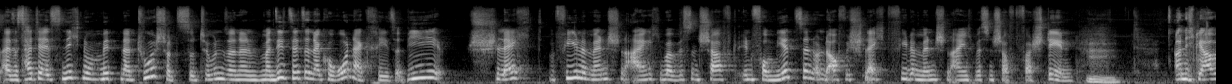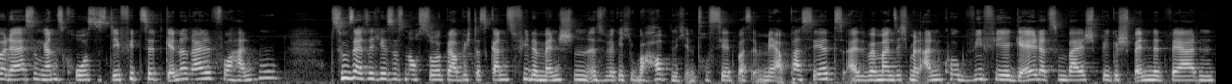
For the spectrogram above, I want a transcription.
also das hat ja jetzt nicht nur mit Naturschutz zu tun, sondern man sieht es jetzt in der Corona-Krise, wie schlecht viele Menschen eigentlich über Wissenschaft informiert sind und auch wie schlecht viele Menschen eigentlich Wissenschaft verstehen. Mhm. Und ich glaube, da ist ein ganz großes Defizit generell vorhanden. Zusätzlich ist es noch so, glaube ich, dass ganz viele Menschen es wirklich überhaupt nicht interessiert, was im Meer passiert. Also wenn man sich mal anguckt, wie viel Gelder zum Beispiel gespendet werden,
